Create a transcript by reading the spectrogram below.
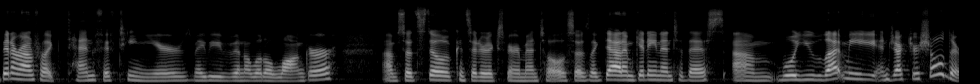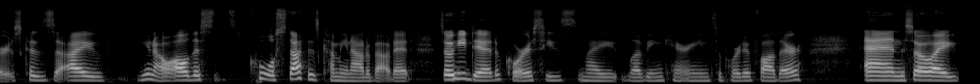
been around for like 10, 15 years, maybe even a little longer. Um, so it's still considered experimental. So I was like, Dad, I'm getting into this. Um, will you let me inject your shoulders? Because I've you know, all this cool stuff is coming out about it. So he did, of course. He's my loving, caring, supportive father. And so I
